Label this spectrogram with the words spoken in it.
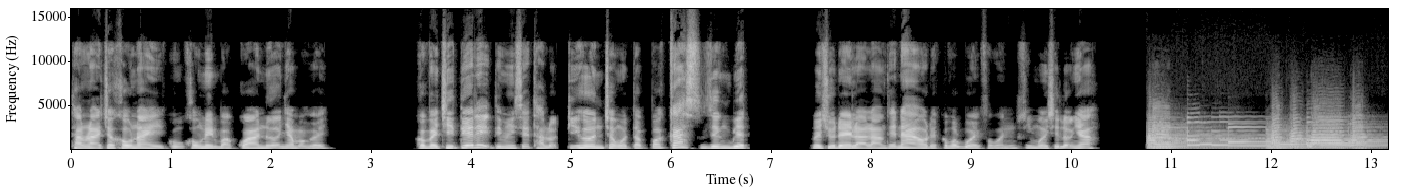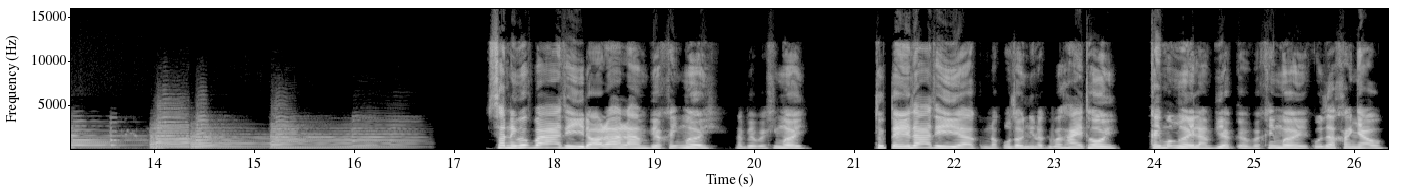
Tham lai cho khâu này cũng không nên bỏ qua nữa nha mọi người. Còn về chi tiết ý, thì mình sẽ thảo luận kỹ hơn trong một tập podcast riêng biệt về chủ đề là làm thế nào để có một buổi phỏng vấn khách mời chất lượng nha. Sau đến bước 3 thì đó là làm việc khách mời, làm việc với khách mời. Thực tế ra thì à, nó cũng giống như là cái bước 2 thôi. Cách mỗi người làm việc ở với khách mời cũng rất là khác nhau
